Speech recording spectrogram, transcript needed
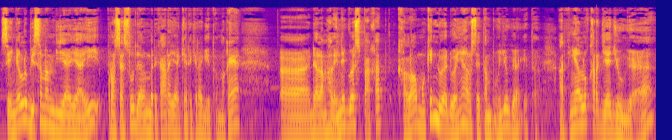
sehingga lo bisa membiayai proses lo dalam berkarya kira-kira gitu. Makanya uh, dalam hal ini gue sepakat kalau mungkin dua-duanya harus ditempuh juga gitu. Artinya lo kerja juga,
